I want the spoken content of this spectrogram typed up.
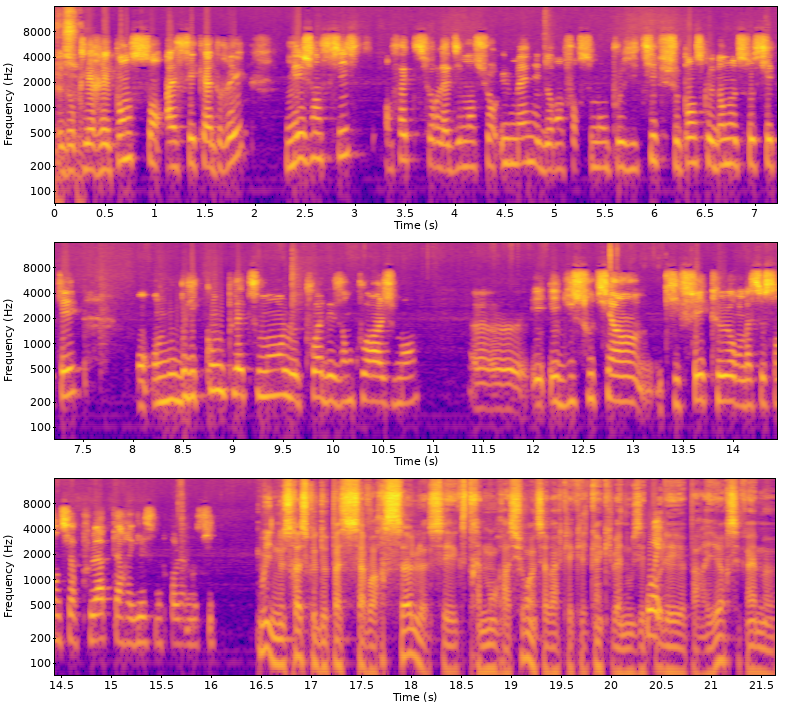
Et donc sûr. les réponses sont assez cadrées, mais j'insiste en fait sur la dimension humaine et de renforcement positif. Je pense que dans notre société, on, on oublie complètement le poids des encouragements euh, et, et du soutien qui fait qu'on va se sentir plus apte à régler son problème aussi. Oui, ne serait-ce que de pas se savoir seul, c'est extrêmement rassurant et de savoir qu'il y a quelqu'un qui va nous épauler par ailleurs, c'est quand même, euh,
